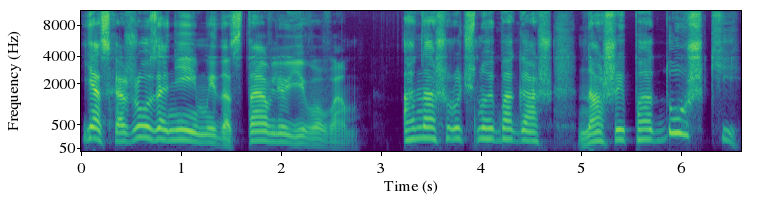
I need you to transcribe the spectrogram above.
Я схожу за ним и доставлю его вам». «А наш ручной багаж, наши подушки!»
